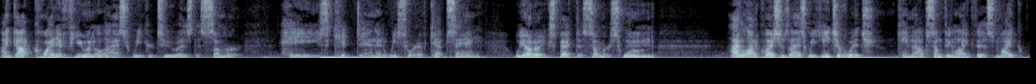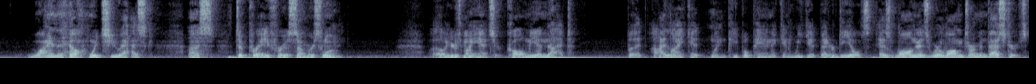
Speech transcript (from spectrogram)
I got quite a few in the last week or two as the summer haze kicked in and we sort of kept saying we ought to expect a summer swoon. I had a lot of questions last week, each of which came out something like this Mike, why in the hell would you ask us to pray for a summer swoon? Well, here's my answer call me a nut, but I like it when people panic and we get better deals, as long as we're long term investors.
